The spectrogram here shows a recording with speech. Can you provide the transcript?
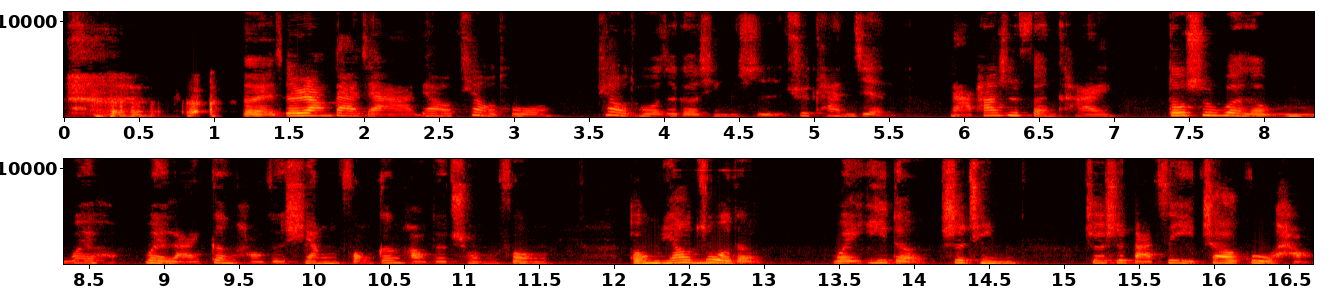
对，就让大家要跳脱跳脱这个形式，去看见，哪怕是分开，都是为了我们为未来更好的相逢、更好的重逢。而我们要做的唯一的事情，就是把自己照顾好，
